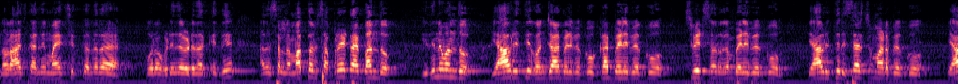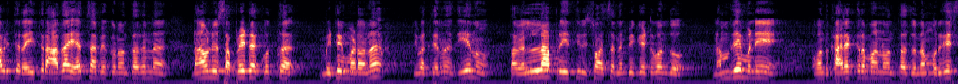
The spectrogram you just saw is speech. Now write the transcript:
ನಾವು ರಾಜಕಾರಣಿಗೆ ಮೈಕ್ ಸಿಕ್ತಂದ್ರೆ ಪೂರ ಹೊಡೆದ ಹೊಡಿದಾಕೈತಿ. ಅದ್ರ ಸಲ ಮತ್ತೊಂದು ಸಪ್ರೇಟ್ ಆಗಿ ಬಂದು ಇದನ್ನೇ ಒಂದು ಯಾವ ರೀತಿ ಗೊಂಜಾಳ ಬೆಳಿಬೇಕು, ಕಬ್ಬು ಬೆಳಿಬೇಕು, ಸ್ವೀಟ್ ಸರ್ಗಮ್ ಬೆಳಿಬೇಕು, ಯಾವ ರೀತಿ ರಿಸರ್ಚ್ ಮಾಡಬೇಕು, ಯಾವ ರೀತಿ ರೈತರ ಆದಾಯ ಹೆಚ್ಚಾಗಬೇಕು ಅನ್ನೋಂಥದ್ದನ್ನ ನಾವು ನೀವು ಸಪ್ರೇಟಾಗಿ ಕೂತ ಮೀಟಿಂಗ್ ಮಾಡೋಣ. ಇವತ್ತೇನು, ಏನು, ತಾವೆಲ್ಲ ಪ್ರೀತಿ, ವಿಶ್ವಾಸ, ನಂಬಿಕೆ ಇಟ್ಕೊಂಡು ನಮ್ಮದೇ ಮನೆ ಒಂದು ಕಾರ್ಯಕ್ರಮ ಅನ್ನುವಂಥದ್ದು ನಮ್ಮ ಮುರುಗೇಶ್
